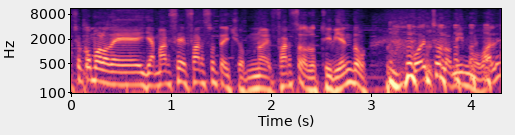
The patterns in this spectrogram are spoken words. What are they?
Eso es como lo de llamarse falso techo. No es falso, lo estoy viendo. Pues esto es lo mismo, ¿vale?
